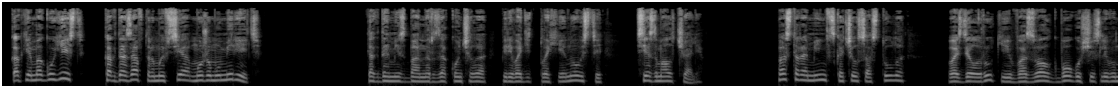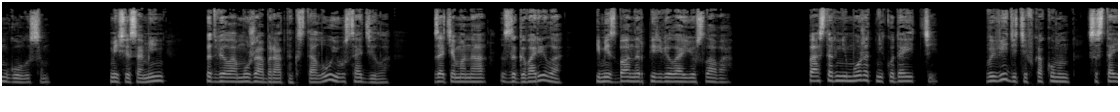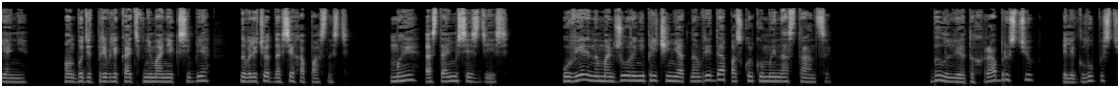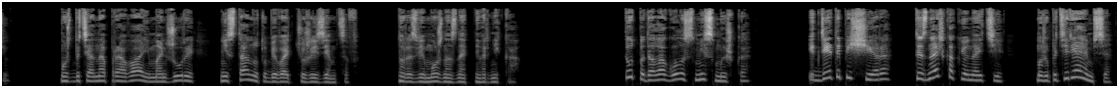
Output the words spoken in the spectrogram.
«Как я могу есть, когда завтра мы все можем умереть?» Когда мисс Баннер закончила переводить плохие новости, все замолчали. Пастор Аминь вскочил со стула, воздел руки и воззвал к Богу счастливым голосом. Миссис Аминь подвела мужа обратно к столу и усадила. Затем она заговорила, и мисс Баннер перевела ее слова. «Пастор не может никуда идти. Вы видите, в каком он состоянии. Он будет привлекать внимание к себе, навлечет на всех опасность. Мы останемся здесь. Уверена, маньчжуры не причинят нам вреда, поскольку мы иностранцы. Было ли это храбростью или глупостью? Может быть, она права, и маньчжуры не станут убивать чужеземцев. Но разве можно знать наверняка? Тут подала голос мисс Мышка. «И где эта пещера? Ты знаешь, как ее найти? Мы же потеряемся.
